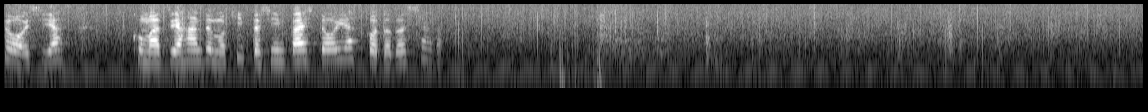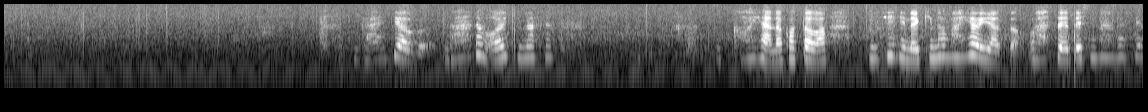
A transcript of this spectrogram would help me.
そうしやす小松屋はんでもきっと心配しておいやすことどっしゃろ。大丈夫。何でもおいしません。今夜のことは一時の気の迷いやと忘れてしまいましょう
